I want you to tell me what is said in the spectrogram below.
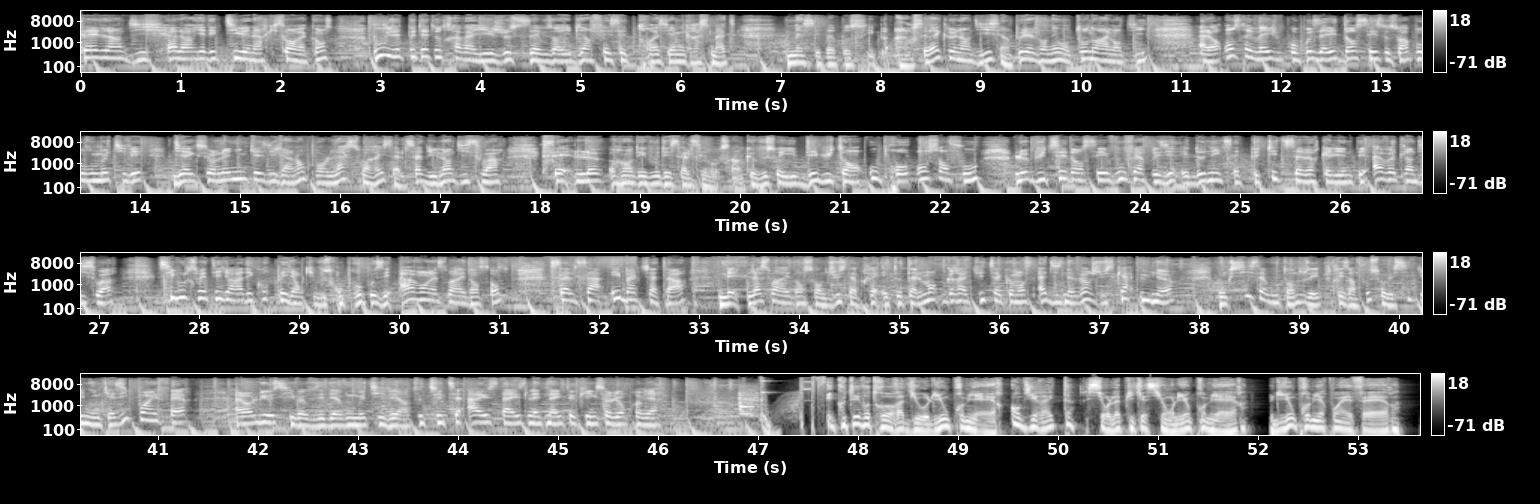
C'est lundi. Alors, il y a des petits vénards qui sont en vacances. Vous, vous êtes peut-être au travail et je sais, vous auriez bien fait cette troisième grasse mat. Mais c'est pas possible. Alors, c'est vrai que le lundi, c'est un peu la journée où on tourne au ralenti. Alors, on se réveille. Je vous propose d'aller danser ce soir pour vous motiver. Direction le Ninkasi Gerland pour la soirée salsa du lundi soir. C'est le rendez-vous des salseros. Hein. Que vous soyez débutant ou pro, on s'en fout. Le but, c'est danser, vous faire plaisir et donner cette petite saveur caliente à votre lundi soir. Si vous le souhaitez, il y aura des cours payants qui vous seront proposés avant la soirée dansante, salsa et bachata. Mais la soirée dansante juste après est totalement gratuite. Ça commence à 19h jusqu'à 1h. Donc si ça vous tente, vous avez toutes les infos sur le site du ninkasi.fr. Alors lui aussi va vous aider à vous motiver. hein. Tout de suite, c'est Harry Styles, Late Night Talking sur Lyon Première. Écoutez votre radio Lyon Première en direct sur l'application Lyon Première, lyonpremière.fr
